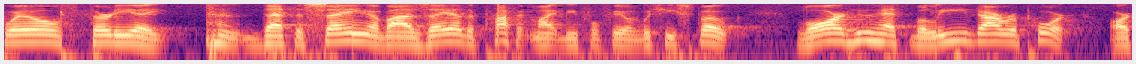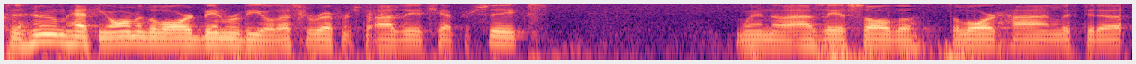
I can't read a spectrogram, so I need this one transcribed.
12:38 that the saying of Isaiah the prophet might be fulfilled which he spoke Lord who hath believed our report or to whom hath the arm of the Lord been revealed? That's a reference to Isaiah chapter 6 when uh, Isaiah saw the, the Lord high and lifted up.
